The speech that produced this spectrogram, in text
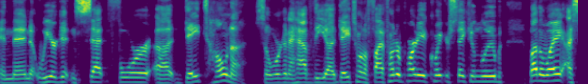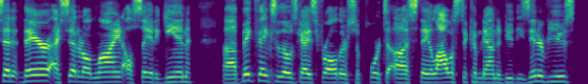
And then we are getting set for uh, Daytona. So we're going to have the uh, Daytona 500 party at Quaker Steak and Lube. By the way, I said it there, I said it online. I'll say it again. Uh, big thanks to those guys for all their support to us. They allow us to come down and do these interviews,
